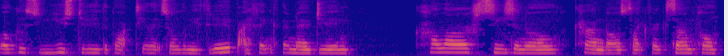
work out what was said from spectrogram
Wilko's used to do the black tea lights all the way through, but I think they're now doing colour seasonal candles. Like for example,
